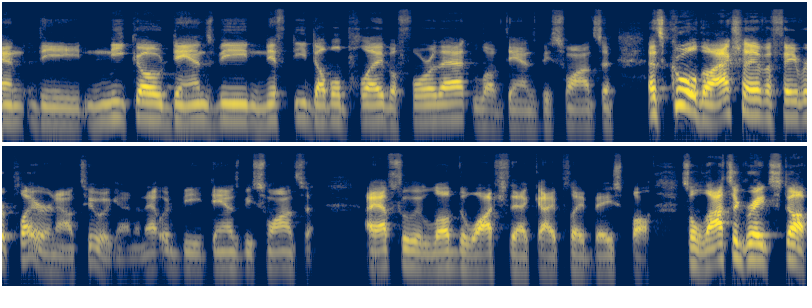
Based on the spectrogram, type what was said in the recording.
and the Nico Dansby nifty double play before that. Love Dansby Swanson. That's cool though. I actually have a favorite player now too again, and that would be Dansby Swanson. I absolutely love to watch that guy play baseball. So lots of great stuff.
